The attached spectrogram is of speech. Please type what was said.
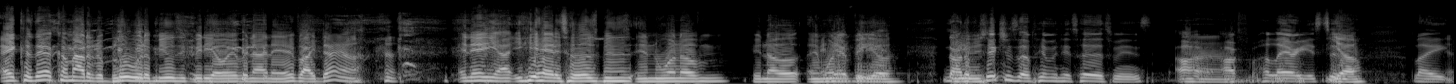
Hey, cause they'll come out of the blue with a music video every now and then. It's like, damn. and then yeah, he had his husband in one of them, you know, in And one of the video. being- No, the was- pictures of him and his husbands are, Uh, are hilarious too. Yeah, like Yeah.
